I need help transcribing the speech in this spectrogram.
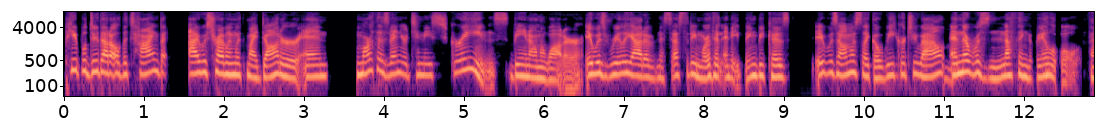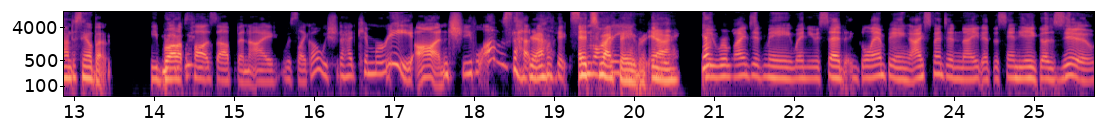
people do that all the time. But I was traveling with my daughter, and Martha's Vineyard to me screams being on the water. It was really out of necessity more than anything because it was almost like a week or two out mm-hmm. and there was nothing available. Found a sailboat he brought up Paws Up, and I was like, "Oh, we should have had Kim Marie on. She loves that yeah. place. It's my favorite. Yeah. yeah. You reminded me when you said glamping. I spent a night at the San Diego Zoo,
